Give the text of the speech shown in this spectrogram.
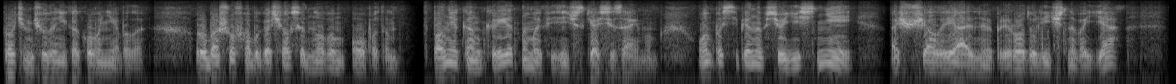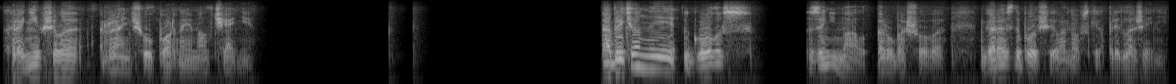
Впрочем, чуда никакого не было. Рубашов обогащался новым опытом, вполне конкретным и физически осязаемым. Он постепенно все ясней ощущал реальную природу личного «я», хранившего раньше упорное молчание. Обретенный голос занимал Рубашова гораздо больше ивановских предложений.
